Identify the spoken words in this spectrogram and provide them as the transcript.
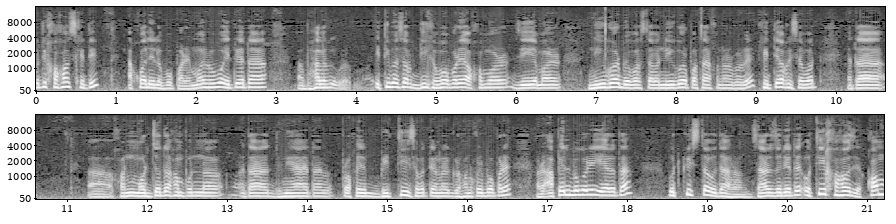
অতি সহজ খেতি আঁকোৱালি ল'ব পাৰে। মই ভাবোঁ এইটো এটা ভাল ইতিবাচক দিশ হ'ব পাৰে অসমৰ যি আমাৰ নিয়োগৰ ব্যৱস্থা বা নিয়োগৰ পথাৰখনৰ বাবে খেতিয়ক হিচাপত এটা মৰ্যাদা সম্পূৰ্ণ এটা ধুনীয়া এটা প্ৰফে বৃত্তি হিচাপত তেওঁলোকে গ্ৰহণ কৰিব পাৰে। আৰু আপেল বগৰী ইয়াৰ এটা উৎকৃষ্ট উদাহৰণ যাৰ জৰিয়তে অতি সহজে কম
